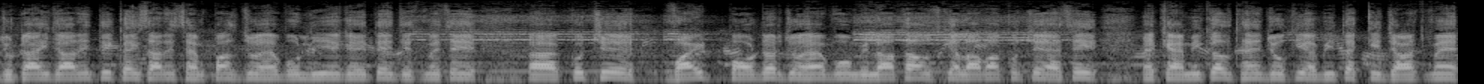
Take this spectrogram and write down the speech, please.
जुटाई जा रही थी। कई सारे सैंपल्स जो है वो लिए गए थे, जिसमें से कुछ वाइट पाउडर जो है वो मिला था। उसके अलावा कुछ ऐसे केमिकल थे जो कि अभी तक की जाँच में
